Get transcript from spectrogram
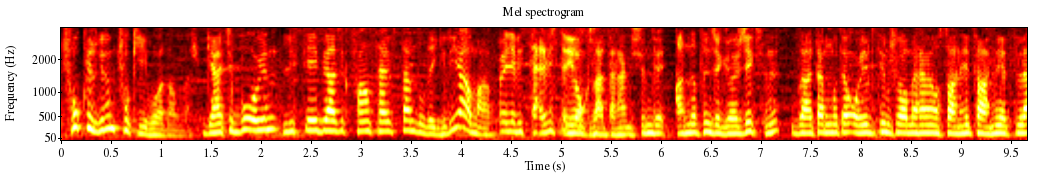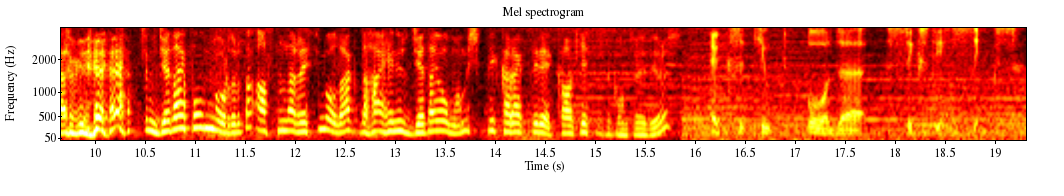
Çok üzgünüm çok iyi bu adamlar. Gerçi bu oyun listeye birazcık fan servisten dolayı giriyor ama öyle bir servis de yok zaten. Hani şimdi anlatınca göreceksiniz. Zaten muhtemelen oyunu bitirmiş olanlar hemen o sahneyi tahmin ettiler bile. şimdi Jedi Fallen Order'da aslında resmi olarak daha henüz Jedi olmamış bir karakteri Cal Kestis'i kontrol ediyoruz. Execute Order 66.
